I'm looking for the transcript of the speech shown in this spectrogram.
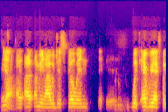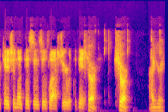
Yeah, I, I, I mean, I would just go in uh, with every expectation that this is his last year with the team. Sure, sure, I agree.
